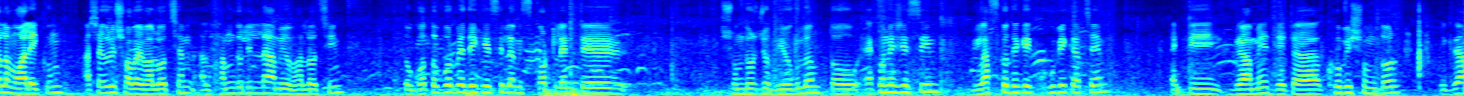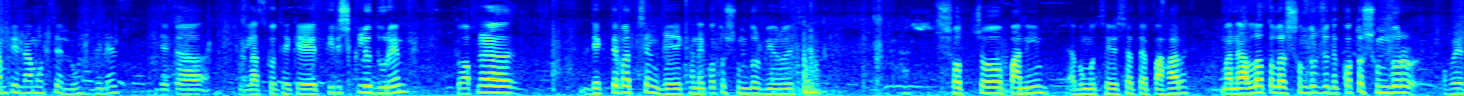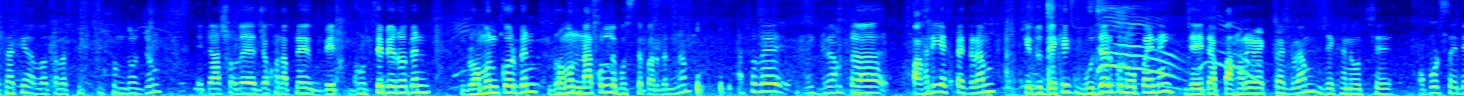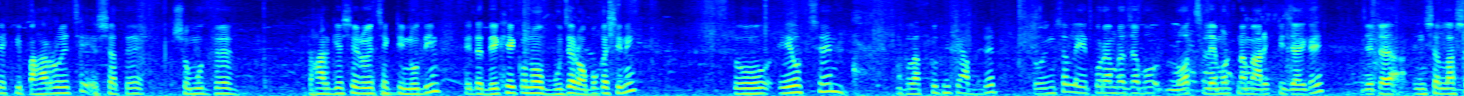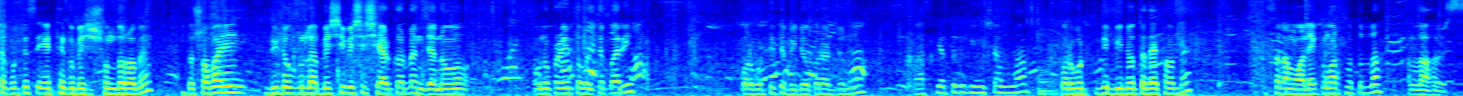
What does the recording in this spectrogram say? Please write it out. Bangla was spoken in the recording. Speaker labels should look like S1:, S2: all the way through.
S1: আসসালামু আলাইকুম। আশা করি সবাই ভালো আছেন। আলহামদুলিল্লাহ, আমিও ভালো আছি। তো গত পর্বে দেখিয়েছিলাম স্কটল্যান্ডের সৌন্দর্য ভিউগুলো। তো এখন এসেছি গ্লাস্কো থেকে খুবই কাছে একটি গ্রামে যেটা খুবই সুন্দর। এই গ্রামটির নাম হচ্ছে লুজ ভিলেজ, যেটা গ্লাস্কো থেকে তিরিশ কিলো দূরে। তো আপনারা দেখতে পাচ্ছেন যে এখানে কত সুন্দর ভিউ রয়েছে। স্বচ্ছ পানি এবং হচ্ছে এর সাথে পাহাড়। মানে আল্লাহ তালার সৌন্দর্যতে কত সুন্দর হয়ে থাকে, আল্লাহ তালার সৃষ্টি সৌন্দর্য। এটা আসলে যখন আপনি ঘুরতে বেরোবেন, ভ্রমণ করবেন, ভ্রমণ না করলে বুঝতে পারবেন না। আসলে এই গ্রামটা পাহাড়ি একটা গ্রাম, কিন্তু দেখে বোঝার কোনো উপায় নেই যে এটা পাহাড়ের একটা গ্রাম, যেখানে হচ্ছে অপর সাইডে একটি পাহাড় রয়েছে, এর সাথে সমুদ্রের ধার ঘেসে রয়েছে একটি নদী। এটা দেখে কোনো বোঝার অবকাশই নেই। তো এ হচ্ছে গ্লাসকো থেকে আপডেট। তো ইনশাল্লাহ এরপর আমরা যাব লজ লেমন্ট নামে আরেকটি জায়গায়। যেটা ইনশাল্লাহ আশা করতেছি এর থেকে বেশি সুন্দর হবে। তো সবাই ভিডিওগুলো বেশি বেশি শেয়ার করবেন যেন অনুপ্রাণিত হইতে পারি পরবর্তীতে ভিডিও করার জন্য। আজকে এতটুকু ইনশাল্লাহ। পরবর্তীতে ভিডিওতে দেখা হবে। আসসালামু আলাইকুম রহমতুল্লাহ। আল্লাহ হাফেজ।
